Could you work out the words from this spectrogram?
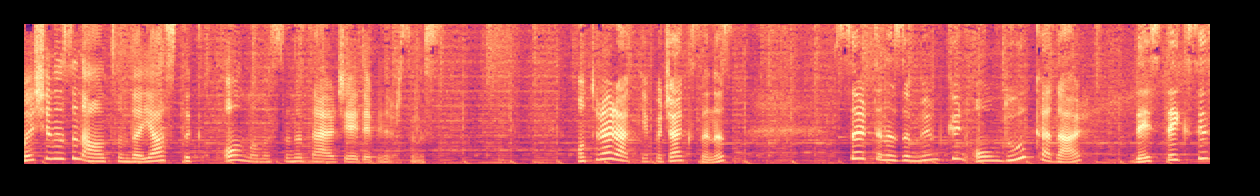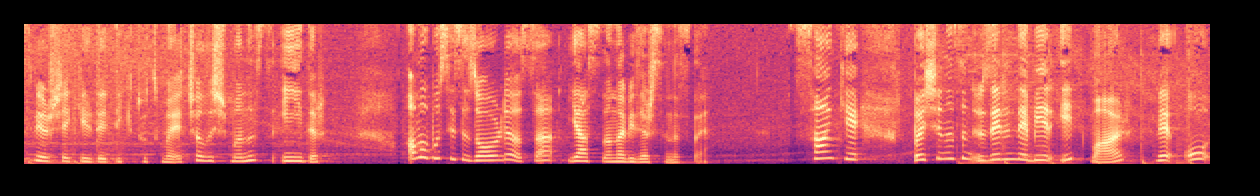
başınızın altında yastık olmamasını tercih edebilirsiniz. Oturarak yapacaksanız sırtınızı mümkün olduğu kadar desteksiz bir şekilde dik tutmaya çalışmanız iyidir. Ama bu sizi zorluyorsa yaslanabilirsiniz de. Sanki başınızın üzerinde bir ip var ve o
